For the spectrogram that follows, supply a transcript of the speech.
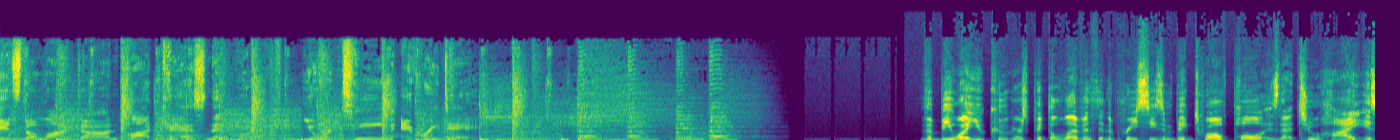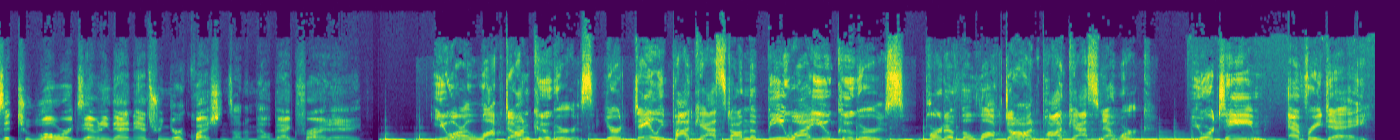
It's the Locked On Podcast Network, your team every day. The BYU Cougars picked 11th in the preseason Big 12 poll. Is that too high? Is it too low? We're examining that and answering your questions on a Mailbag Friday. You are Locked On Cougars, your daily podcast on the BYU Cougars, part of the Locked On Podcast Network. Your team every day.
